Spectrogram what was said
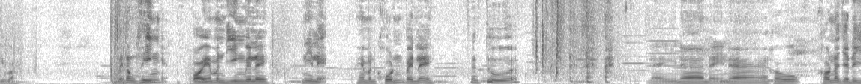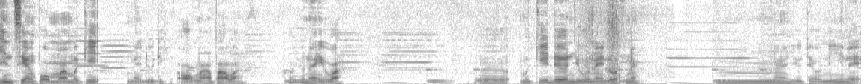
ดีวะ ไม่ต้องทิ้ง ปล่อยให้มันยิงไปเลย นี่แหละ ให้มันค้นไปเลย ทั้งตัว ไหนหน้าไหนหน้าเขาเขาน่าจะได้ยินเสียงผมอะเมื่อกี้ไหนดูดิออกมาเปล่าวะเขาอยู่ไหนวะเออเมื่อกี้เดินอยู่ในรถนะอืมน่าอยู่แถวนี้แหละ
